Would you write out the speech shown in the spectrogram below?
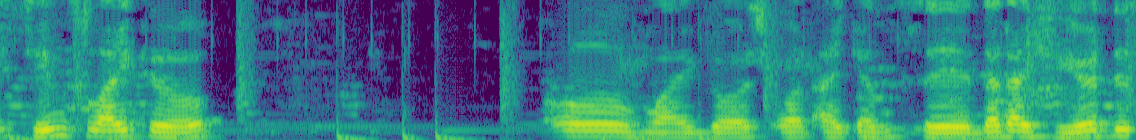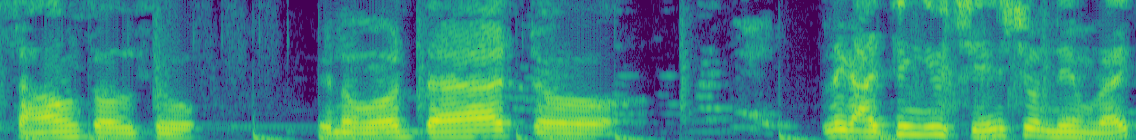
It seems like uh, oh my gosh, what I can say that I hear the sounds also. You know what? That uh, like I think you changed your name, right?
